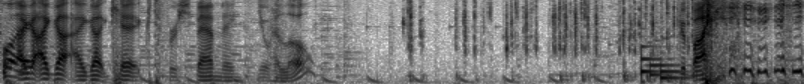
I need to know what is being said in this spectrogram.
what? I got I got I got kicked for spamming. Yo, hello? Goodbye.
